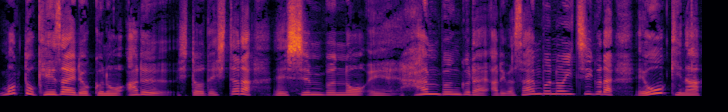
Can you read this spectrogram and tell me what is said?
もっと経済力のある人でしたら、えー新聞の、えー半分ぐらいあるいは3分の1ぐらい、えー大きな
